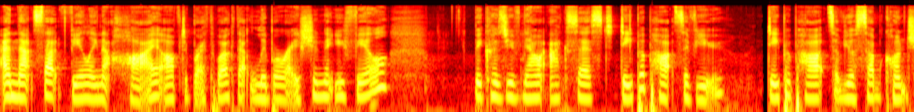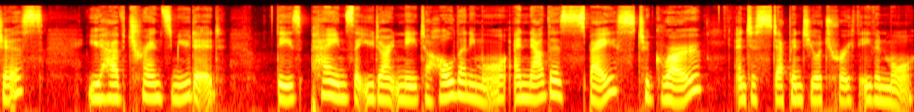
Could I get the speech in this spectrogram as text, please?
And that's that feeling, that high after breath work, that liberation that you feel because you've now accessed deeper parts of you, deeper parts of your subconscious you have transmuted these pains that you don't need to hold anymore. And now there's space to grow and to step into your truth even more.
